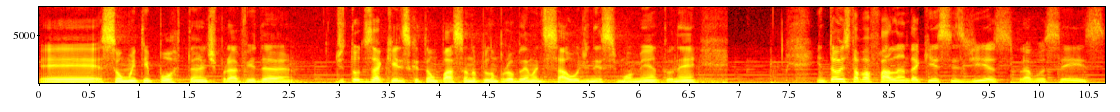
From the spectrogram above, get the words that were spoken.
eh, são muito importantes para a vida de todos aqueles que estão passando por um problema de saúde nesse momento, né? Então eu estava falando aqui esses dias para vocês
